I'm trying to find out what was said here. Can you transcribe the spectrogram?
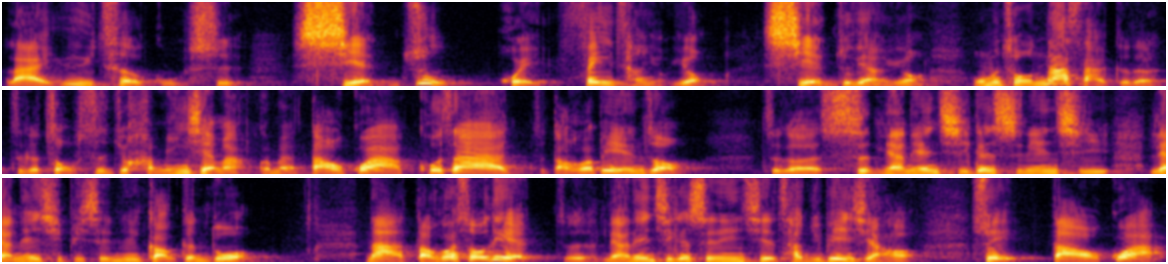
来预测股市，显著会非常有用，显著非常有用。我们从纳斯达克的这个走势就很明显嘛，各位倒挂扩散，就倒挂变严重，这个十两年期跟十年期，两年期比十年期高更多。那倒挂收敛，就是两年期跟十年期的差距变小，所以倒挂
